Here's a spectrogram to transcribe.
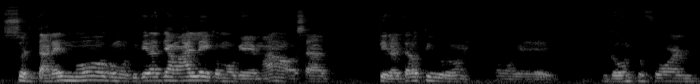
soltar el modo, como tú quieras llamarle, y como que, mano, o sea, tirarte a los tiburones, como que go and perform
